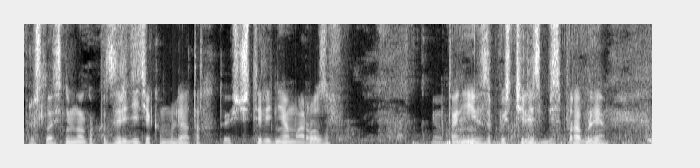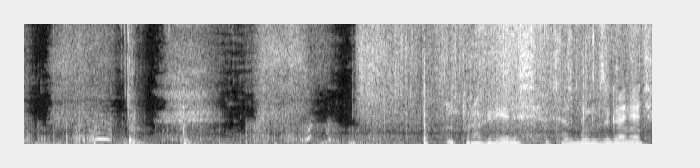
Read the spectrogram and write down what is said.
пришлось немного подзарядить аккумулятор. То есть 4 дня морозов. И вот они запустились без проблем. Прогрелись. Сейчас будем загонять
